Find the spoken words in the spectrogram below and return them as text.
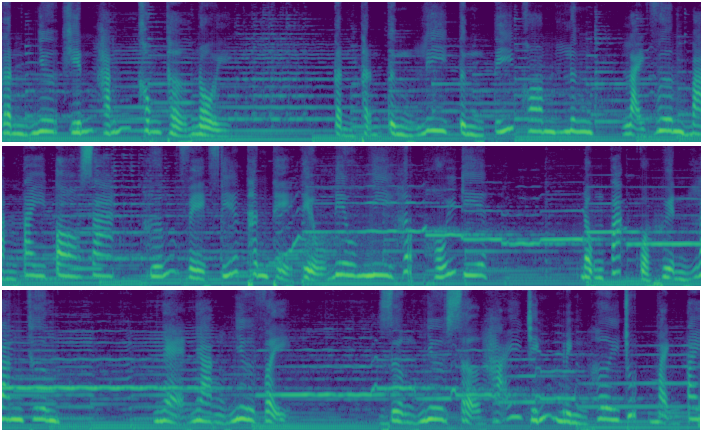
Gần như khiến hắn không thở nổi. Cẩn thận từng ly từng tí khom lưng, Lại vươn bàn tay to ra, Hướng về phía thân thể tiểu điêu nhi hấp hối kia. Động tác của huyền lăng thương Nhẹ nhàng như vậy, Dường như sợ hãi chính mình hơi chút mạnh tay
